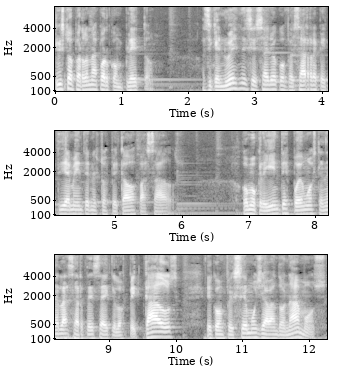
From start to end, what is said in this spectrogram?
Cristo perdona por completo, así que no es necesario confesar repetidamente nuestros pecados pasados. Como creyentes podemos tener la certeza de que los pecados que confesemos y abandonamos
